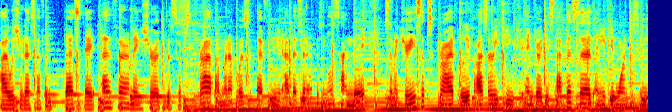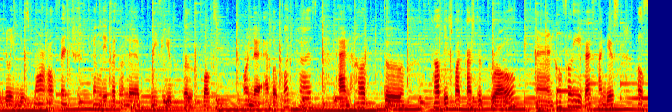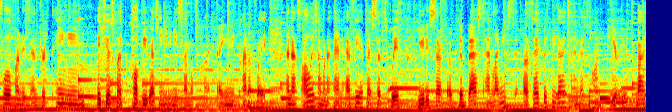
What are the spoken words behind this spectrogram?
I wish you guys have the best day ever. Make sure to subscribe. I'm gonna post every new episode every single Sunday. So make sure you subscribe, leave us a review if you enjoyed this episode, and if you want to see me doing this more often, you can leave it on the review box on the Apple Podcast and help to help this podcast to grow and hopefully you guys find this helpful find this entertaining. It's just like help you guys in any some of kind uh, any kind of way. And as always i'm gonna end every episode with you deserve the best and let me uh, say it with me guys and that's on period. Bye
